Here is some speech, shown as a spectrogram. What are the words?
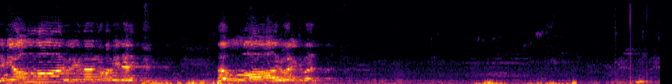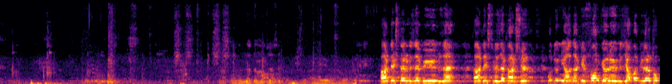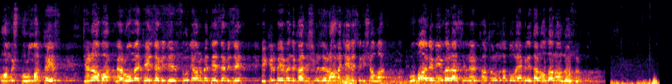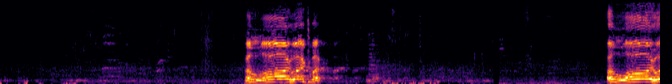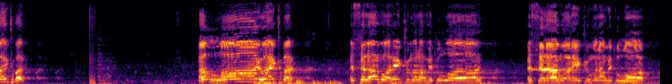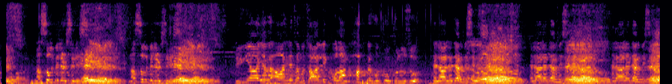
سمع الله لمن حمده الله أكبر Nereden alacağız? kardeşlerimize, büyüğümüze, kardeşimize karşı bu dünyadaki son görevimizi yapmak üzere toplanmış bulunmaktayız. Cenab-ı Hak merhume teyzemizi, Suudi Hanife teyzemizi, Bekir Beyefendi kardeşimize rahmet eylesin inşallah. Bu manevi merasimler katılımıza dolayı hepinizden Allah razı olsun. Allahu Ekber. Allahu Ekber. Allahu Ekber. Esselamu Aleyküm ve Rahmetullah. Esselamu Aleyküm ve Rahmetullah. Nasıl bilirsiniz? Nasıl bilirsiniz? Dünyaya ve ahirete mutallik olan hak ve hukukunuzu helal eder misiniz? Helal eder misiniz? Helal eder misiniz?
